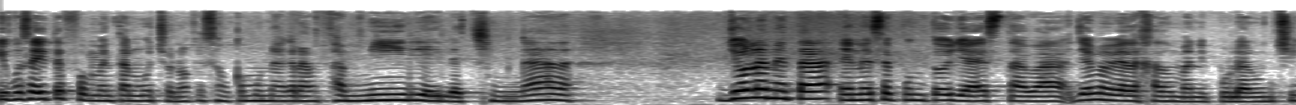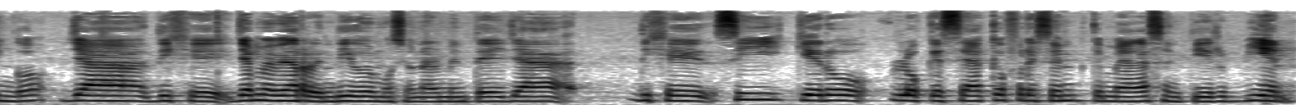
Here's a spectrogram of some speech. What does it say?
Y pues ahí te fomentan mucho, ¿no? Que son como una gran familia y la chingada. Yo la neta en ese punto ya estaba, ya me había dejado manipular un chingo, ya dije, ya me había rendido emocionalmente, ya dije, sí, quiero lo que sea que ofrecen que me haga sentir bien,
